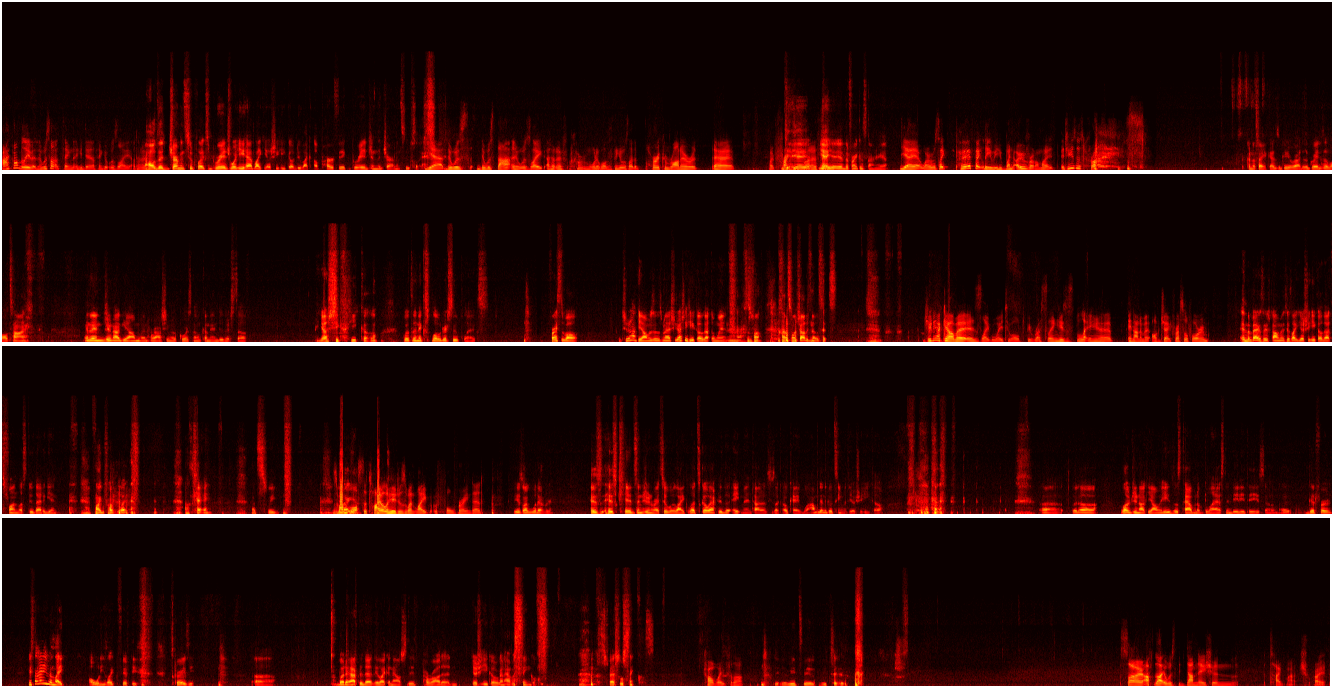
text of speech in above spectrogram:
I can't believe it. There was that thing that he did. I think it was like I don't know. Oh, the German suplex bridge where he had like Yoshihiko do like a perfect bridge in the German suplex. Yeah, there was there was that, and it was like I don't know if I can't remember what it was. I think it was like the Hurricane Rana or uh, like yeah, Frankenstein yeah, yeah, thing. yeah, yeah, yeah, the Frankensteiner, yeah. Yeah, yeah, where it was like perfectly he went over, and I'm like, Jesus Christ. I'm gonna say Kazuki Hirata, the greatest of all time. And then Jun Akiyama and Hiroshima, of course, gonna come in and do their stuff. Yoshihiko with an exploder suplex. First of all, Jun Akiyama's in this match. Yoshihiko got the win. I just want, I just want y'all to know this. Junior Akiyama is like way too old to be wrestling. He's letting a inanimate object wrestle for him. in the backstage comments, he's like, Yoshihiko, that's fun. Let's do that again. I'm like, bro, what? okay. That's sweet. This man lost the title. He just went like full brain dead. He's like, whatever. His his kids and Junretsu were like, let's go after the eight man titles. He's like, okay, well, I'm gonna go team with Yoshihiko. uh, but uh, love Jun Akiyama. He's just having a blast in DDT. So uh, good for. He's not even like old. He's like fifty. it's crazy. Uh, but after that, they like announced that Harada and Yoshihiko were gonna have a singles, special singles. Can't wait for that. Yeah, me too. Me too. So after that, it was the Damnation tag match, right?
